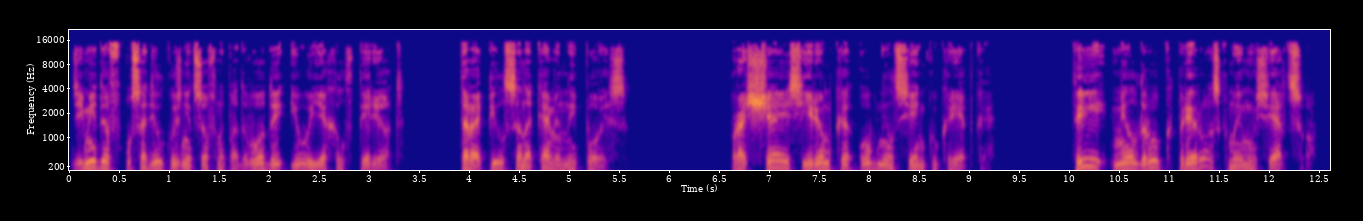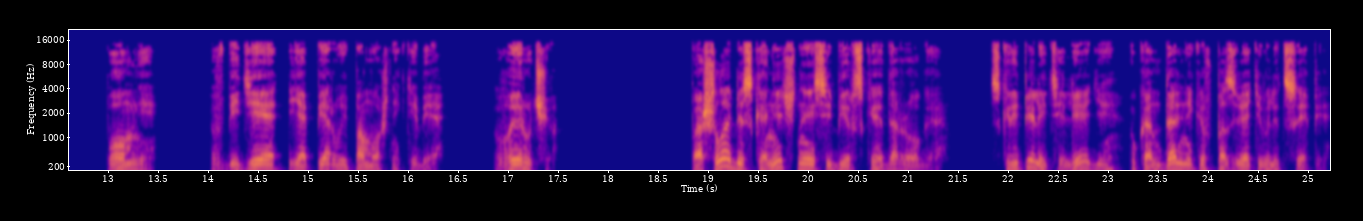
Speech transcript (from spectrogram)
Демидов усадил Кузнецов на подводы и уехал вперед. Торопился на каменный пояс. Прощаясь, Еремка обнял Сеньку крепко. — Ты, мил друг, прирос к моему сердцу. Помни, в беде я первый помощник тебе. Выручу. Пошла бесконечная сибирская дорога. Скрипели телеги, у кандальников позвякивали цепи.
